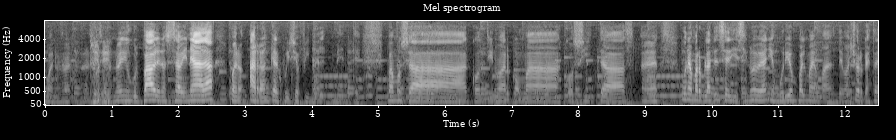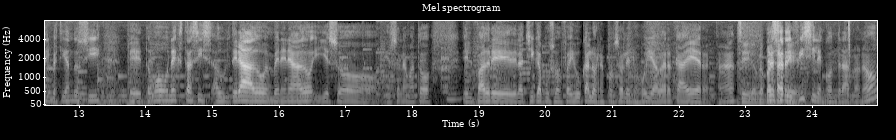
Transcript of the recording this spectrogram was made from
Bueno, no, no- Sí, sí. no hay un culpable, no se sabe nada. Bueno, arranca el juicio finalmente. Vamos a continuar con más cositas. ¿eh? Una marplatense de 19 años murió en Palma de, Ma- de Mallorca. Están investigando si eh, tomó un éxtasis adulterado, envenenado, y eso, y eso la mató. El padre de la chica puso en Facebook a los responsables los voy a ver caer. ¿eh? Sí, lo que Debe pasa ser que difícil encontrarlo, ¿no?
